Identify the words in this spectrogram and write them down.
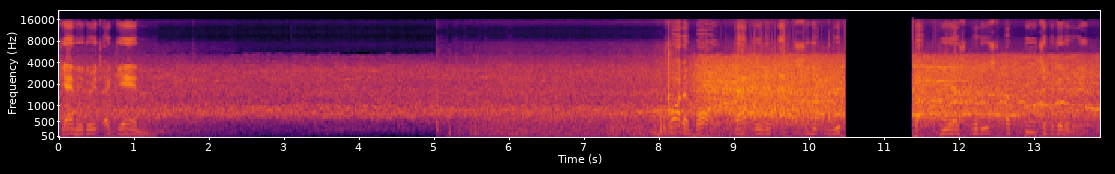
Can he do it again? What a ball. That is an absolute rip. He has produced a peach of a delivery.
